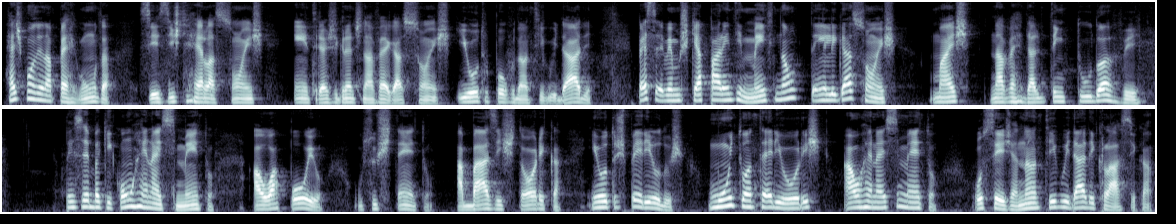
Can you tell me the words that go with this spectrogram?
respondendo à pergunta se existem relações entre as grandes navegações e outro povo da antiguidade, percebemos que aparentemente não tem ligações, mas na verdade tem tudo a ver. Perceba que com o Renascimento há o apoio, o sustento, a base histórica em outros períodos muito anteriores ao Renascimento, ou seja, na Antiguidade Clássica,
